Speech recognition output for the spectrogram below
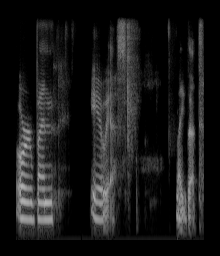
urban areas like that.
